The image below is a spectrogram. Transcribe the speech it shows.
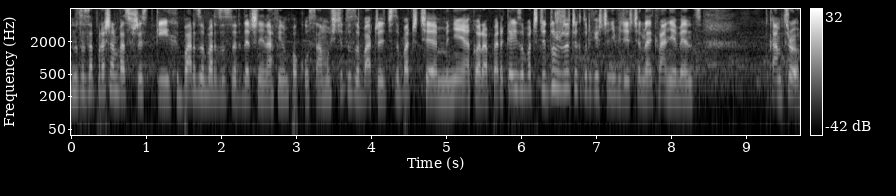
No to zapraszam Was wszystkich bardzo, bardzo serdecznie na film Pokusa. Musicie to zobaczyć. Zobaczcie mnie jako raperkę i zobaczcie dużo rzeczy, których jeszcze nie widzieliście na ekranie, więc come true.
